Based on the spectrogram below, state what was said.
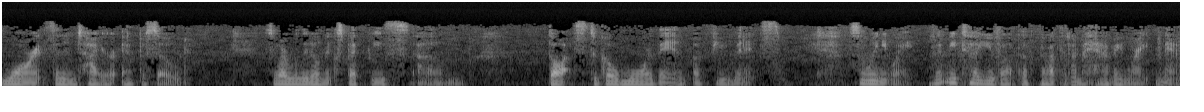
warrants an entire episode. So I really don't expect these um, thoughts to go more than a few minutes. So anyway, let me tell you about the thought that I'm having right now.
